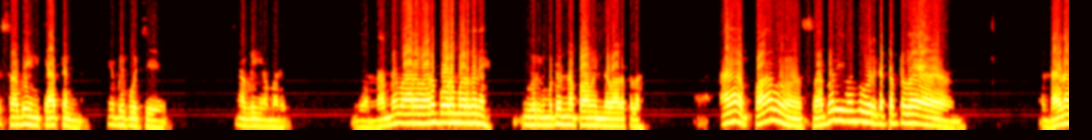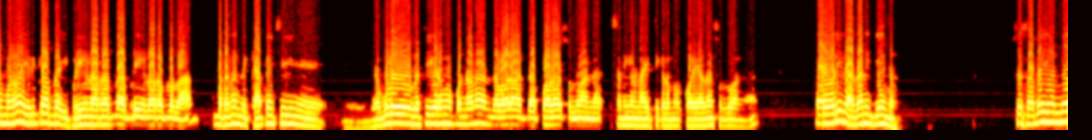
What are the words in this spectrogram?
சபரின் கேப்டன் எப்படி போச்சு அப்படிங்கிற மாதிரி. எல்லாமே வார வாரம் போற மாதிரி தானே இவருக்கு மட்டும் என்ன பாவம் இந்த வாரத்துல? ஆனா பாவம் சபரி வந்து ஒரு கட்டத்துல டைலாக் மூலமா இருக்காப்ல. இப்படியும் விளையாடுறாப்ல அப்படியும் விளையாடுறாப்ல தான். பட் ஆனா இந்த கேப்டன்சி எவ்வளவு வெற்றிகரமா பண்ணாலும் இந்த வாரம் தப்பா தான் சொல்லுவாங்க. சனிக்கிழமை ஞாயிற்றுக்கிழமை குறையா தான் சொல்லுவாங்க. வேற வழியில அதானே கேமு ஸோ சபரி வந்து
